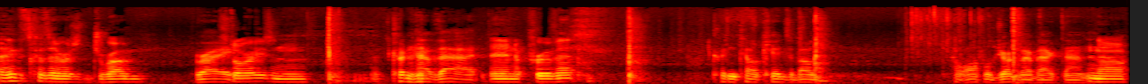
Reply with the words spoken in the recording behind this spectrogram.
I think it's because there was drug Right. stories and Couldn't have that. they didn't approve it. Couldn't tell kids about how awful drugs are back then. No.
